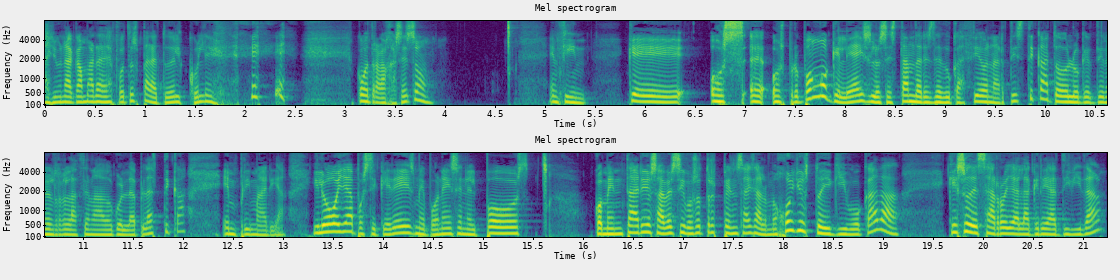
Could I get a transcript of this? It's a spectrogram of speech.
hay una cámara de fotos para todo el cole. ¿Cómo trabajas eso? En fin, que eh, os, propongo que leáis los estándares de educación artística, todo lo que tiene relacionado con la plástica, en primaria. Y luego ya, pues si queréis, me ponéis en el post comentarios a ver si vosotros pensáis, a lo mejor yo estoy equivocada, que eso desarrolla la creatividad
